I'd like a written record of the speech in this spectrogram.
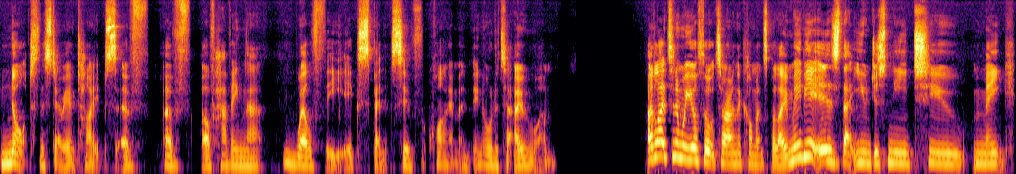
not the stereotypes of of of having that wealthy, expensive requirement in order to own one. I'd like to know what your thoughts are in the comments below. Maybe it is that you just need to make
